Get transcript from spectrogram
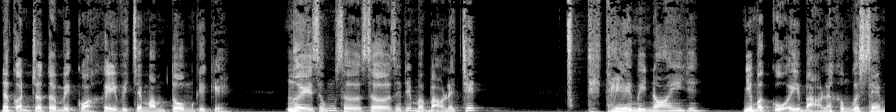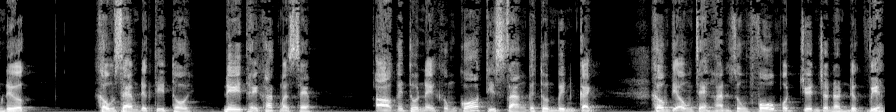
Nó còn cho tôi mấy quả khế với chai mắm tôm kia kìa. Người sống sờ sờ ra đấy mà bảo là chết. Thì thế mới nói chứ. Nhưng mà cô ấy bảo là không có xem được. Không xem được thì thôi. Đi thầy khác mà xem. Ở cái thôn này không có thì sang cái thôn bên cạnh. Không thì ông chạy hẳn xuống phố một chuyến cho nó được việc.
